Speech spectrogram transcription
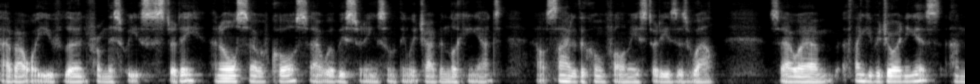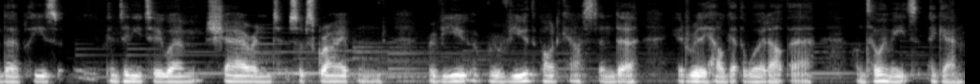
about what you've learned from this week's study. And also, of course, uh, we'll be studying something which I've been looking at outside of the Come Follow Me studies as well. So um, thank you for joining us, and uh, please continue to um, share and subscribe and review review the podcast, and uh, it'd really help get the word out there. Until we meet again.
